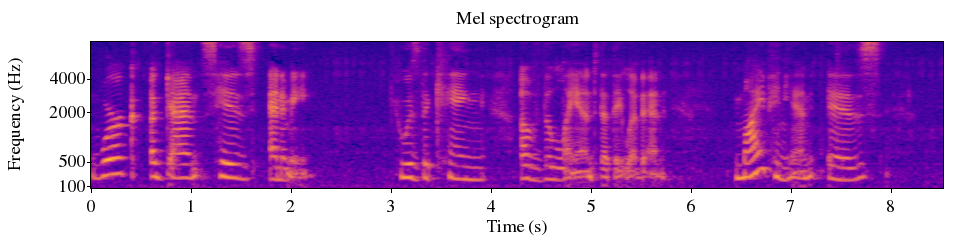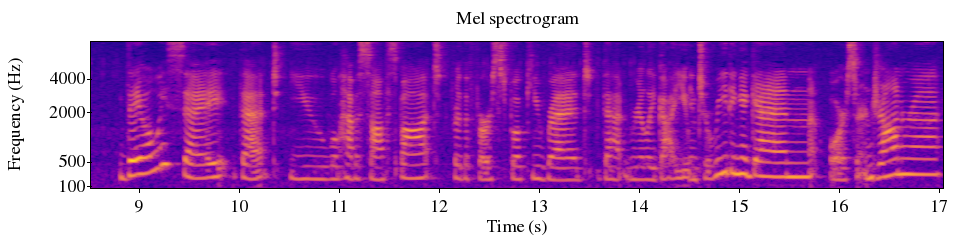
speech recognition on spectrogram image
work against his enemy, who is the king of the land that they live in. My opinion is they always say that you will have a soft spot for the first book you read that really got you into reading again or a certain genre.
